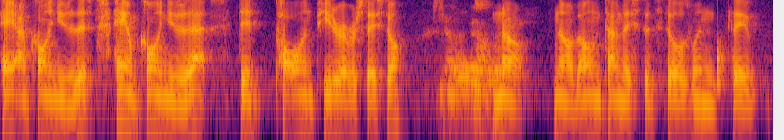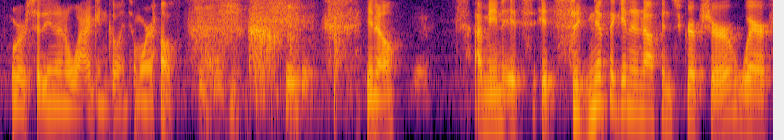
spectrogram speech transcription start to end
hey, I'm calling you to this. Hey, I'm calling you to that. Did Paul and Peter ever stay still? No. No. No. The only time they stood still is when they were sitting in a wagon going somewhere else. you know? I mean, it's it's significant enough in Scripture where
